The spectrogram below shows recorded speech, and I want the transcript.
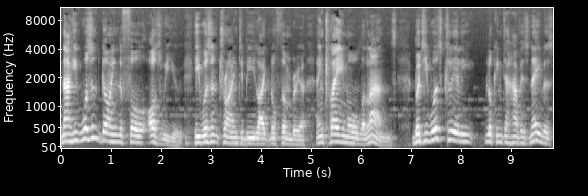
Now, he wasn't going the full Oswiu. He wasn't trying to be like Northumbria and claim all the lands, but he was clearly looking to have his neighbours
